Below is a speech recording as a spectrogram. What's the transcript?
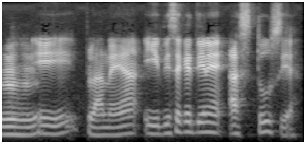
y planea y dice que tiene astucia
